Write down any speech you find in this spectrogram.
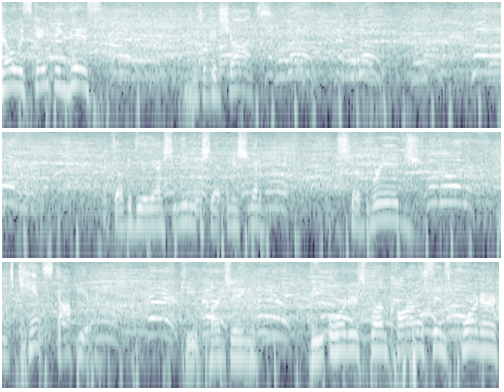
no escaping this. those are good shots. Let's go. Go, Alex. Delgadillo, yeah, she needed a shit. I mean, she got a, she got a bridge. Come on, Alex. You can't stop here. Keep punching. The orders from Carlson's corner.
